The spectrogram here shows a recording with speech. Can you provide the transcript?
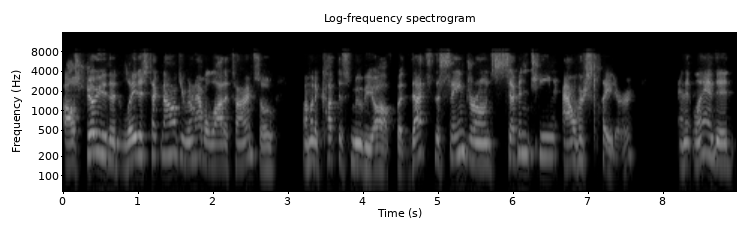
I'll show you the latest technology. We don't have a lot of time, so I'm going to cut this movie off. But that's the same drone 17 hours later, and it landed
